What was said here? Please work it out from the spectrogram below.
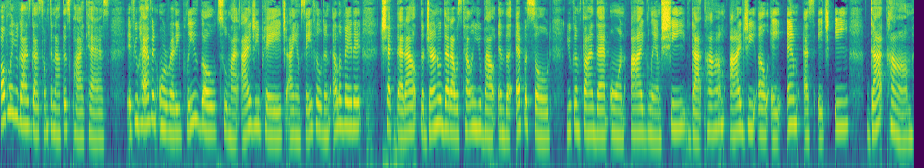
Hopefully, you guys got something out this podcast. If you haven't already, please go to my IG page. I am Safe Healed and Elevated. Check that out. The journal that I was telling you about in the episode, you can find that on iglamshe.com, I G L A M S H E.com.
